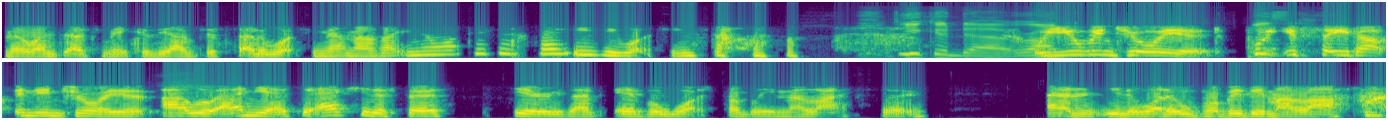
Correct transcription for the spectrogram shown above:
no one judged me because yeah, I've just started watching that, and I was like, you know what, this is great easy watching stuff. You could. Uh, well, you enjoy it. Put your feet up and enjoy it. I will, and yeah, it's actually the first series I've ever watched probably in my life. So, and you know what, it will probably be my last one.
